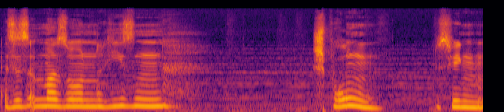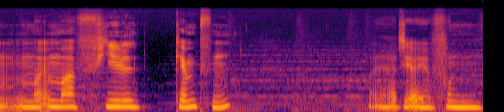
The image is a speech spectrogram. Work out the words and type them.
Es ist immer so ein riesen Sprung. Deswegen immer, immer viel kämpfen. Weil er hat ja von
